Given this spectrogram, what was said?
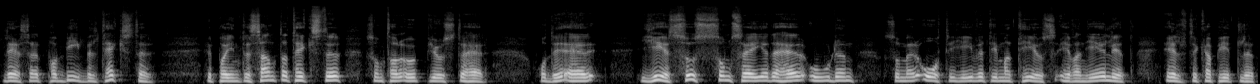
läsa ett par bibeltexter. Ett par intressanta texter som tar upp just det här. Och det är Jesus som säger de här orden som är återgivet i Matteus evangeliet 11 kapitlet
